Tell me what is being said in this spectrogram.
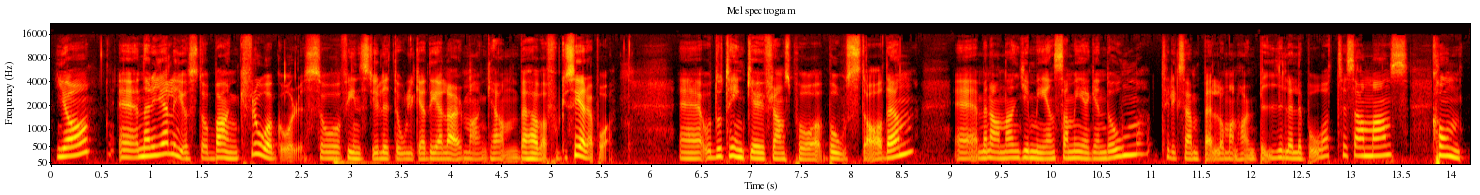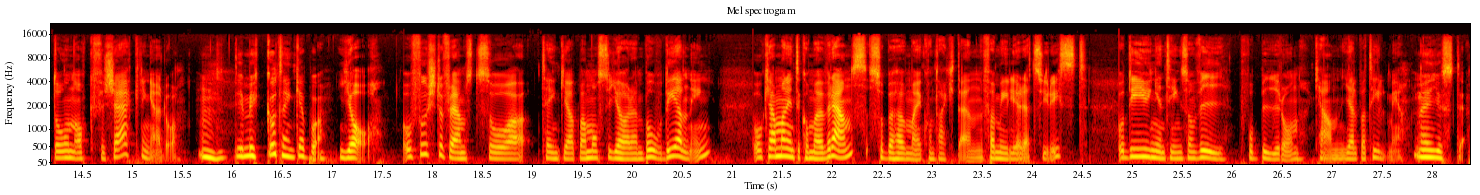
Ja, eh, när det gäller just då bankfrågor så finns det ju lite olika delar man kan behöva fokusera på. Eh, och då tänker jag ju främst på bostaden, eh, men annan gemensam egendom, till exempel om man har en bil eller båt tillsammans, konton och försäkringar då. Mm, det är mycket att tänka på. Ja, och först och främst så tänker jag att man måste göra en bodelning. Och kan man inte komma överens så behöver man ju kontakta en familjerättsjurist. Och det är ju ingenting som vi på byrån kan hjälpa till med. Nej, just det.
